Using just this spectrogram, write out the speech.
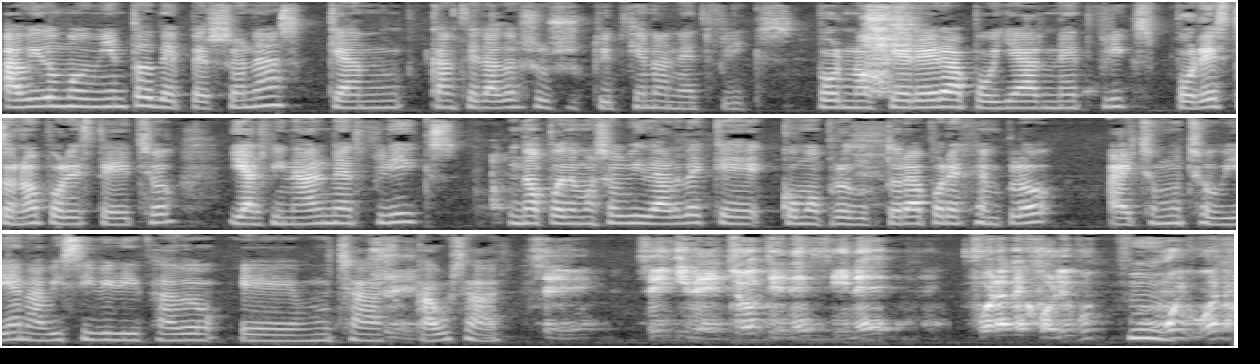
ha habido un movimiento de personas que han cancelado su suscripción a Netflix por no querer apoyar Netflix por esto, ¿no? Por este hecho. Y al final Netflix, no podemos olvidar de que como productora, por ejemplo, ha hecho mucho bien, ha visibilizado eh, muchas causas. Sí. Sí, y de hecho tiene cine fuera de Hollywood hmm. muy bueno.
